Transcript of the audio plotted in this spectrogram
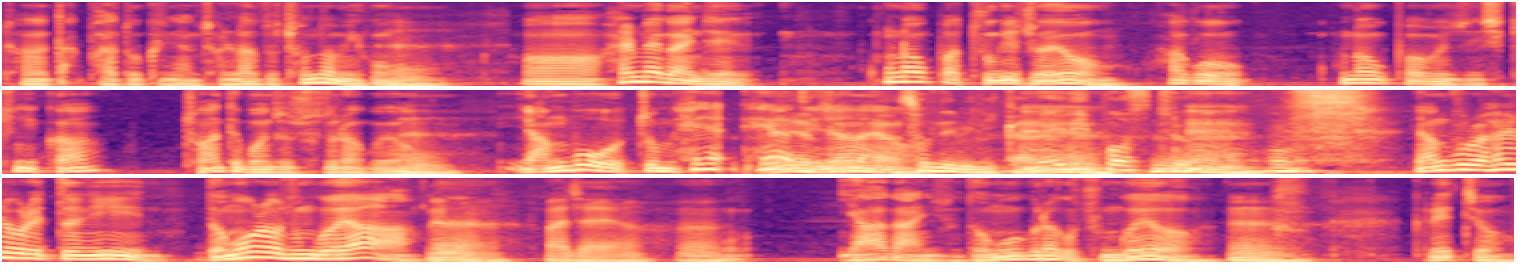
저는 딱 봐도 그냥 전라도 촌놈이고 네. 어 할매가 이제 콩나물밥 두 개 줘요 하고 콩나물밥을 이제 시키니까 저한테 먼저 주더라고요. 네. 양보 좀 해, 해야 네, 되잖아요. 뭐 손님이니까. 네. lady first. 네. 어. 양보를 하려고 그랬더니 너 먹으라 준 거야. 네, 맞아요. 어. 야가 아니죠. 넘어가라고 준 거예요. 네. 그랬죠.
